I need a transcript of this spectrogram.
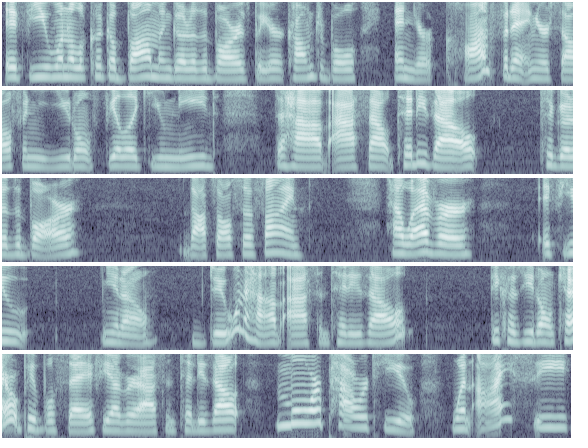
if you want to look like a bum and go to the bars, but you're comfortable and you're confident in yourself and you don't feel like you need to have ass out, titties out to go to the bar, that's also fine. However, if you, you know, do want to have ass and titties out because you don't care what people say if you have your ass and titties out, more power to you. When I see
